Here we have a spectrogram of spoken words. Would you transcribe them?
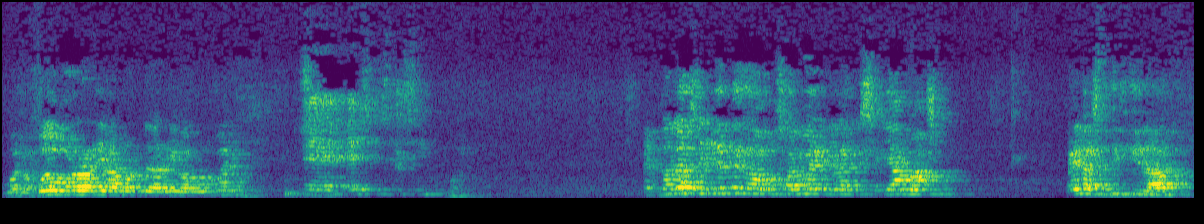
Bueno, ¿puedo borrar ya la parte de arriba por lo menos? Eh, ese sí, sí. Entonces la siguiente que vamos a ver es la que se llama elasticidad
